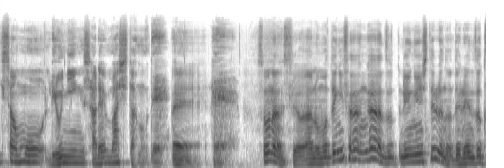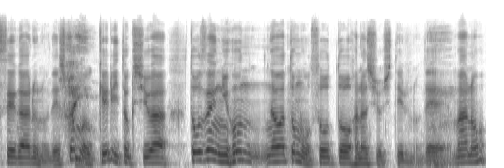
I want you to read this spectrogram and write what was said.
木さんも留任されましたので、ええ。ええ。そうなんですよ。あの茂木さんがず留任してるので連続性があるのでしかもケリー特使は当然日本側とも相当話をしているので、うん、まああの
